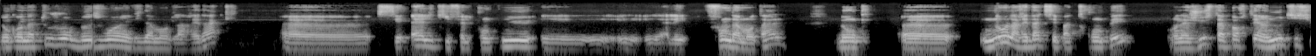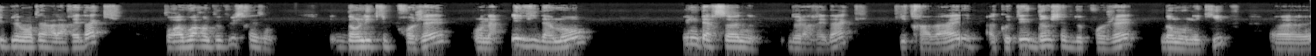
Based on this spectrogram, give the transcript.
Donc, on a toujours besoin évidemment de la rédac. Euh, c'est elle qui fait le contenu et, elle est fondamentale. Donc, euh, non, la rédac s'est pas trompée. On a juste apporté un outil supplémentaire à la rédac pour avoir un peu plus raison. Dans l'équipe projet, on a évidemment une personne de la rédac qui travaille à côté d'un chef de projet dans mon équipe euh,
